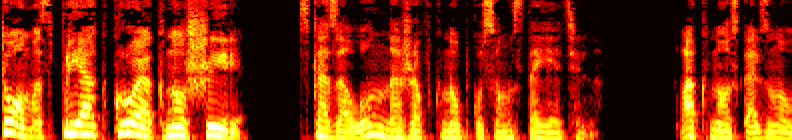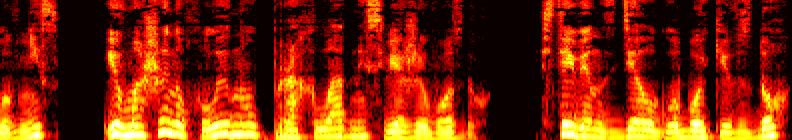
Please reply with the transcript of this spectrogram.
Томас, приоткрой окно шире!» — сказал он, нажав кнопку самостоятельно. Окно скользнуло вниз, и в машину хлынул прохладный свежий воздух. Стивен сделал глубокий вздох,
